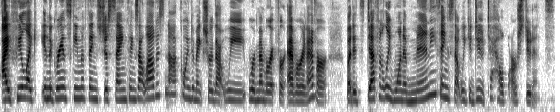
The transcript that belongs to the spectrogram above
I feel like, in the grand scheme of things, just saying things out loud is not going to make sure that we remember it forever and ever, but it's definitely one of many things that we could do to help our students.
